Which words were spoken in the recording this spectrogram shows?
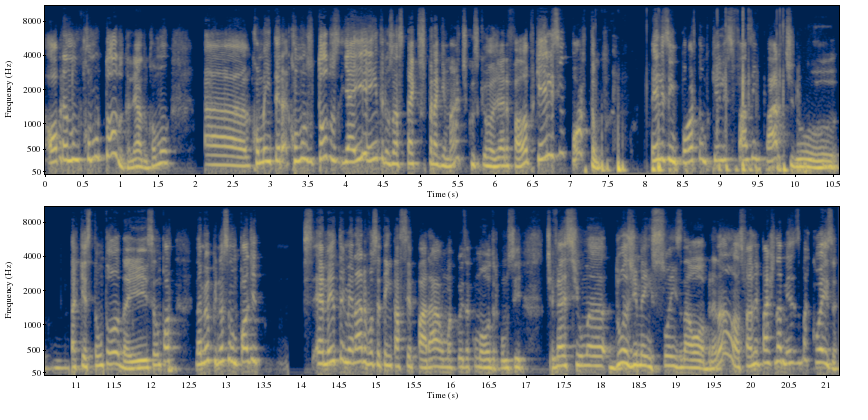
obra num, como um todo, tá ligado? Como, ah, como, intera- como todos. E aí entra os aspectos pragmáticos que o Rogério falou, porque eles importam. Eles importam porque eles fazem parte do, da questão toda. E você não pode. Na minha opinião, você não pode é meio temerário você tentar separar uma coisa com a outra, como se tivesse uma duas dimensões na obra. Não, elas fazem parte da mesma coisa.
